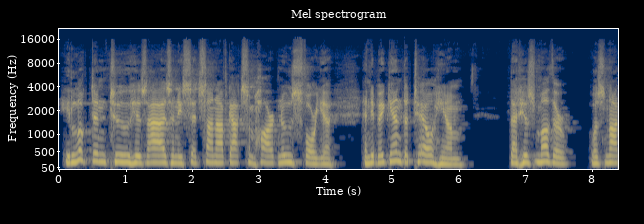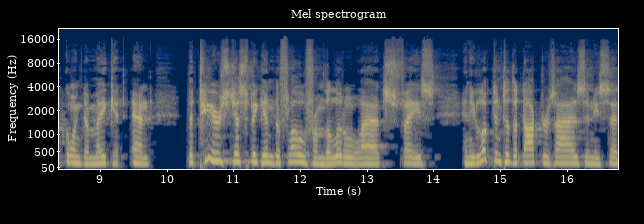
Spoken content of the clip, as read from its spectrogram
He looked into his eyes and he said, Son, I've got some hard news for you. And he began to tell him that his mother was not going to make it. And the tears just began to flow from the little lad's face. And he looked into the doctor's eyes and he said,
